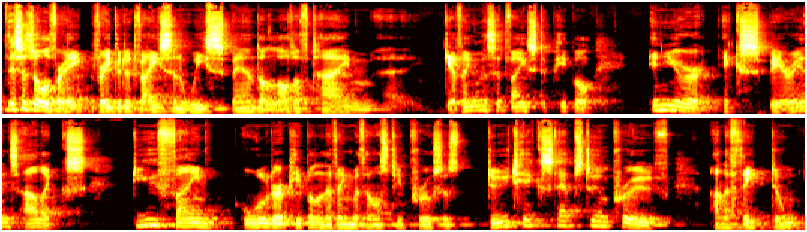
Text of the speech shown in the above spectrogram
this is all very very good advice, and we spend a lot of time uh, giving this advice to people. In your experience, Alex, do you find older people living with osteoporosis do take steps to improve? And if they don't,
